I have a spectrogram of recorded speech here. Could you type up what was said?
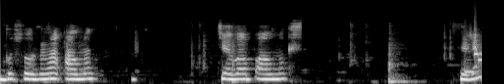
Bu sorunu almak cevap almak isterim.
